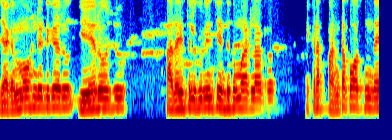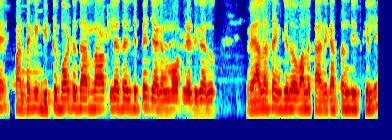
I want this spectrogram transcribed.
జగన్మోహన్ రెడ్డి గారు ఏ రోజు ఆ రైతుల గురించి ఎందుకు మాట్లాడరు? ఇక్కడ పంట పోతుంది. పంటకి గిట్టుబాటు ధర రావట్లేదు అని చెప్పి జగన్మోహన్ రెడ్డి గారు వేల సంఖ్యలో వాళ్ళ కార్యకర్తలను తీసుకెళ్ళి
